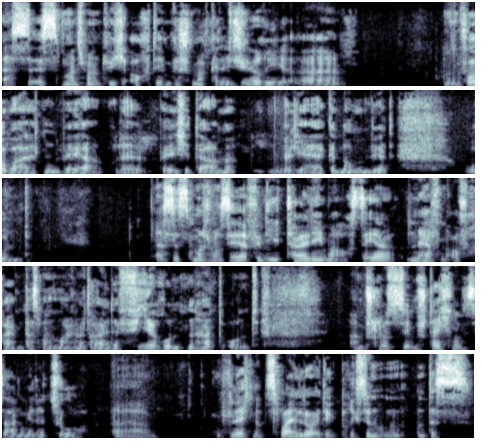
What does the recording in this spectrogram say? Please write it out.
es ist manchmal natürlich auch dem Geschmack der Jury äh, vorbehalten, wer oder welche Dame welche hergenommen wird. Und es ist manchmal sehr für die Teilnehmer auch sehr nervenaufreibend, dass man manchmal drei oder vier Runden hat und am Schluss im Stechen sagen wir dazu, äh, vielleicht nur zwei Leute übrig sind und, und das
